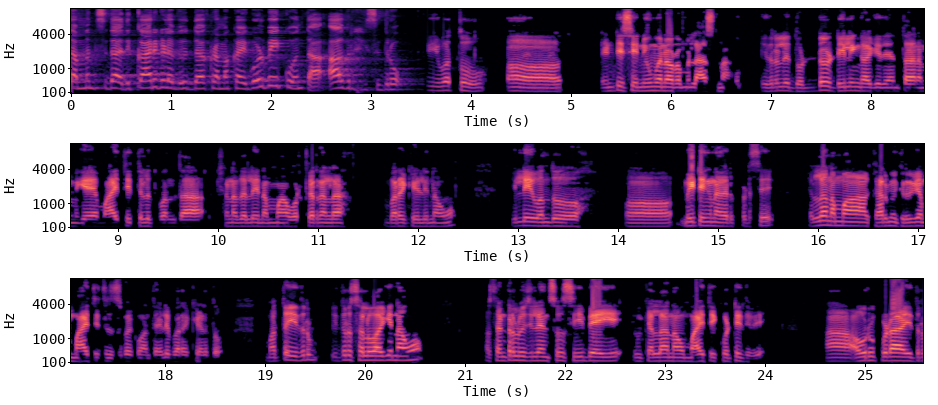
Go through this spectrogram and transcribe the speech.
ಸಂಬಂಧಿಸಿದ ಅಧಿಕಾರಿಗಳ ವಿರುದ್ಧ ಕ್ರಮ ಕೈಗೊಳ್ಳಬೇಕು ಅಂತ ಆಗ್ರಹಿಸಿದರು. ಇವತ್ತು N T C new Manoram ಲಾಸ್ನ ಇದರಲ್ಲಿ ದೊಡ್ಡ ಡೀಲಿಂಗ್ ಆಗಿದೆ ಅಂತ ನಮಗೆ ಮಾಹಿತಿ ತಿಳಿದು ಬಂದ ಕ್ಷಣದಲ್ಲಿ ನಮ್ಮ ವರ್ಕರ್ನೆಲ್ಲ ಬರಕ್ಕೆ ಹೇಳಿ ನಾವು ಇಲ್ಲಿ ಒಂದು ಮೀಟಿಂಗ್ನ ಏರ್ಪಡಿಸಿ ಎಲ್ಲ ನಮ್ಮ ಕಾರ್ಮಿಕರಿಗೆ ಮಾಹಿತಿ ತಿಳಿಸ್ಬೇಕು ಅಂತ ಹೇಳಿ ಬರಕ್ಕೆ ಹೇಳ್ದು. ಮತ್ತು ಇದ್ರ ಇದ್ರ ಸಲುವಾಗಿ ನಾವು central vigilance, C B I ಇವಕ್ಕೆಲ್ಲ ನಾವು ಮಾಹಿತಿ ಕೊಟ್ಟಿದ್ದೀವಿ. ಅವರು ಕೂಡ ಇದ್ರ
